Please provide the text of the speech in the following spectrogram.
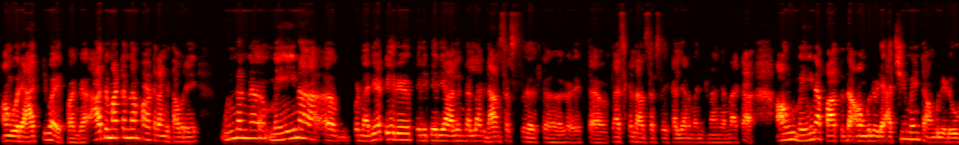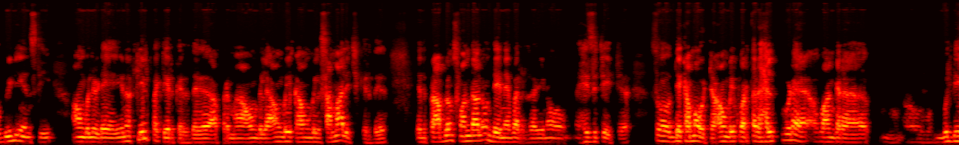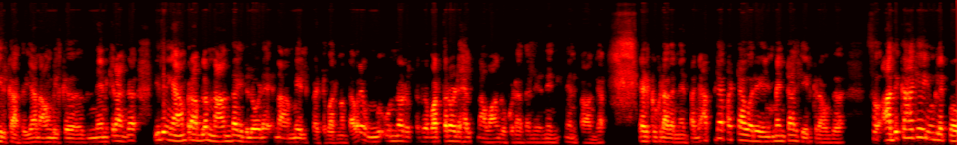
அவங்க ஒரு ஆக்டிவாக இருப்பாங்க. அது மட்டும்தான் பார்க்குறாங்க தவிர இன்னொன்னு மெயினாக இப்போ நிறைய பேர் பெரிய பெரிய ஆளுங்கள்லாம் டான்சர்ஸ் கிளாசிக்கல் டான்சர்ஸ் கல்யாணம் பண்ணிக்கினாங்கன்னாக்கா அவங்க மெயினாக பார்த்தது அவங்களுடைய அச்சீவ்மெண்ட் அவங்களுடைய ஒபீடியன்சி அவங்களுடைய யூனோ கீழ்பட்டு இருக்கிறது அப்புறமா அவங்கள அவங்களுக்கு அவங்கள சமாளிச்சுக்கிறது. எது ப்ராப்ளம்ஸ் வந்தாலும் they never you know hesitate so they come out அவங்களுக்கு ஒருத்தர் ஹெல்ப் கூட வாங்குற புத்தி இருக்காது. ஏன்னா அவங்களுக்கு நினைக்கிறாங்க இது என் ப்ராப்ளம் நான் தான் இதிலோட நான் மேல்பட்டு வரணும் தவிர உங்க- இன்னொருத்தர் ஒருத்தரோட ஹெல்ப் நான் வாங்கக்கூடாதுன்னு நினை- நினைப்பாங்க. எடுக்கக்கூடாதுன்னு நினைப்பாங்க. அப்படியாப்பட்ட ஒரு மென்டாலிட்டி இருக்கிறவங்க ஸோ அதுக்காக இவங்களை இப்போ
